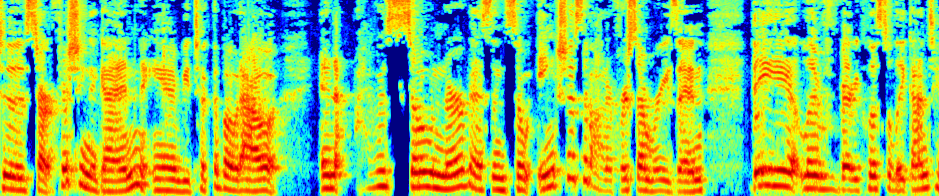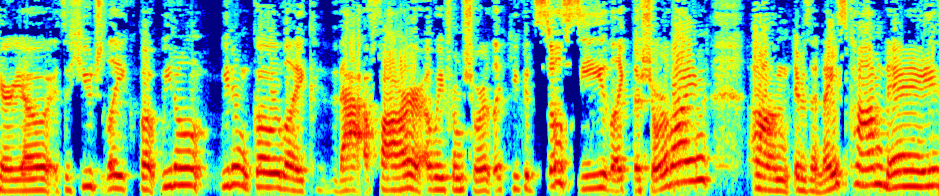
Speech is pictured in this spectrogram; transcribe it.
to start fishing again and we took the boat out And I was so nervous and so anxious about it for some reason. They live very close to Lake Ontario. It's a huge lake, but we don't, we didn't go like that far away from shore. Like you could still see like the shoreline. Um, it was a nice calm day,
